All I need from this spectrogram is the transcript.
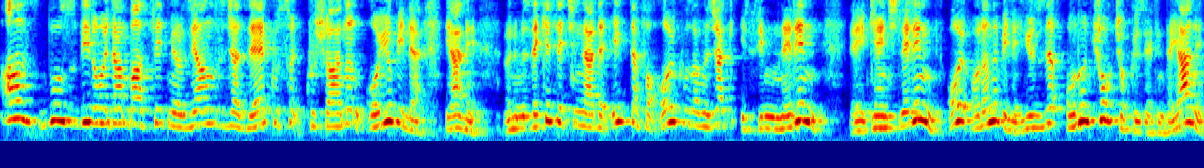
Az buz bir oydan bahsetmiyoruz. Yalnızca Z kuşağının oyu bile yani önümüzdeki seçimlerde ilk defa oy kullanacak isimlerin, e, gençlerin oy oranı bile %10'un çok çok üzerinde. Yani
